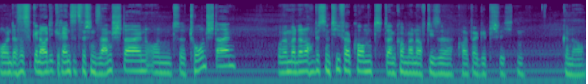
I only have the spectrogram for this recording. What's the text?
Und das ist genau die Grenze zwischen Sandstein und äh, Tonstein. Und wenn man dann noch ein bisschen tiefer kommt, dann kommt man auf diese Käupergipsschichten. Genau.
